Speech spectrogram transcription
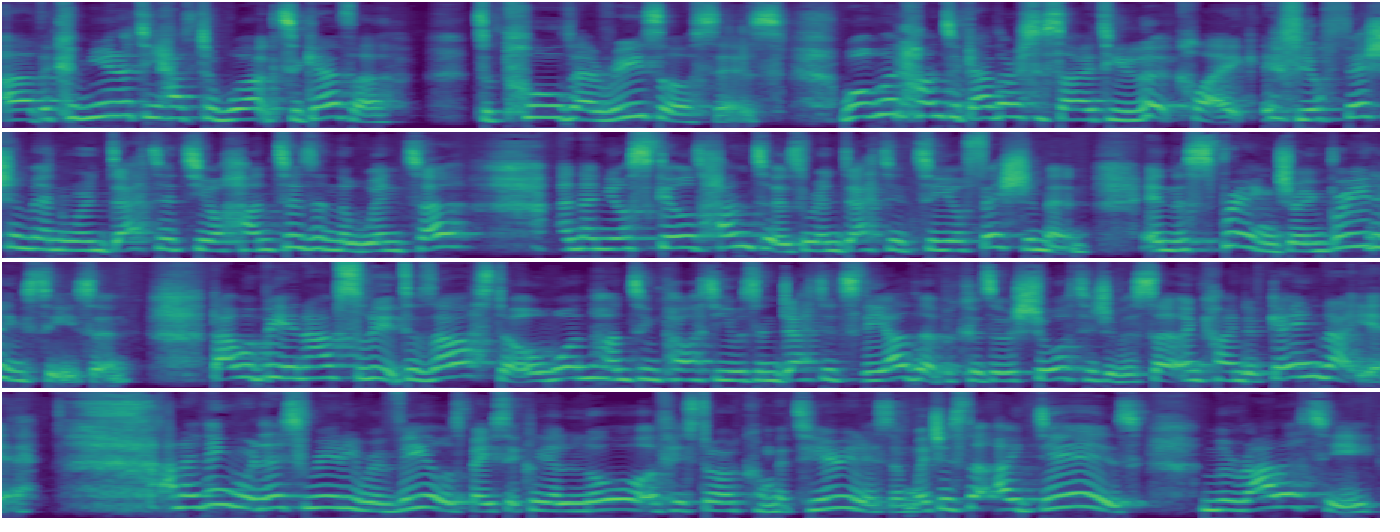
Uh, the community has to work together to pool their resources. What would hunter-gatherer society look like if your fishermen were indebted to your hunters in the winter, and then your skilled hunters were indebted to your fishermen in the spring during breeding season? That would be an absolute disaster, or one hunting party was indebted to the other because of a shortage of a certain kind of game that year. And I think this really reveals basically a law of historical materialism, which is that ideas, morality,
